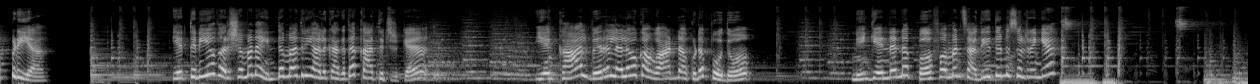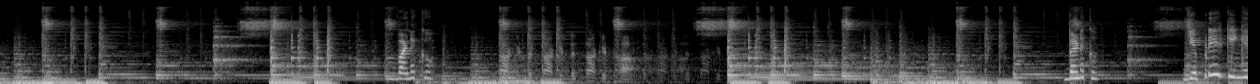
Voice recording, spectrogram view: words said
அப்படியா? எத்தனையோ வருஷமா நான் இந்த மாதிரி ஆளுக்காக தான் காத்துட்டு இருக்கேன் என் கால் விரல் அளவுக்கு அவங்க ஆடினா கூட போதும். நீங்க என்னென்ன பெர்ஃபார்மன்ஸ் அது இதுன்னு சொல்றீங்க? வணக்கம். வணக்கம். எப்படி இருக்கீங்க?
